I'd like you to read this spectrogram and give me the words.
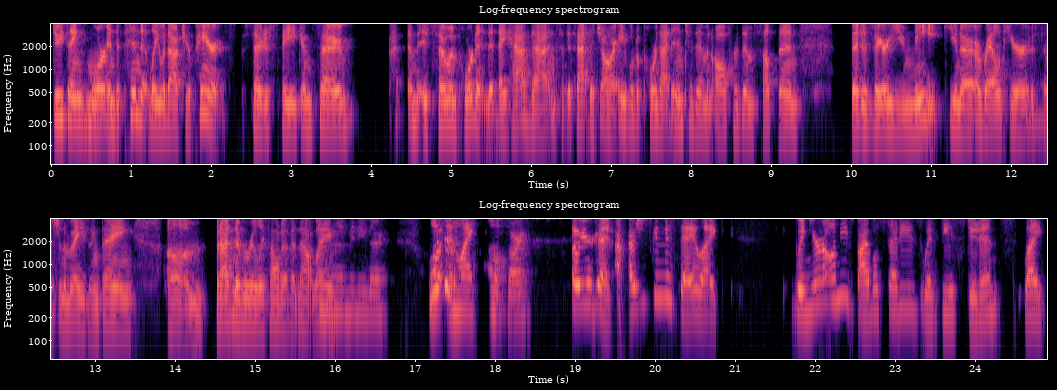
do things more mm-hmm. independently without your parents so to speak and so it's so important that they have that and so the fact that y'all are able to pour that into them and offer them something that is very unique, you know, around here is such an amazing thing. Um, but I'd never really thought of it that way. No, me neither. What's well, it like? Oh, sorry. Oh, you're good. I was just gonna say, like, when you're on these Bible studies with these students, like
